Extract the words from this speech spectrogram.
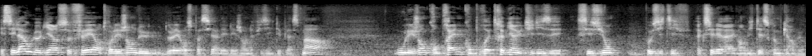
Et c'est là où le lien se fait entre les gens de l'aérospatial et les gens de la physique des plasmas où les gens comprennent qu'on pourrait très bien utiliser ces ions positifs accélérés à grande vitesse comme carburant.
